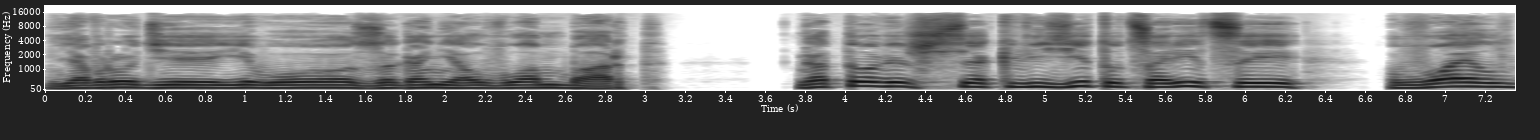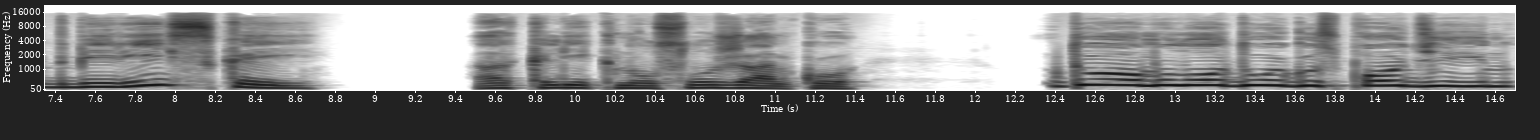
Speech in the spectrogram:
я вроде его загонял в ломбард. Готовишься к визиту царицы Вайлдберийской? Окликнул служанку. «Да, молодой господин,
